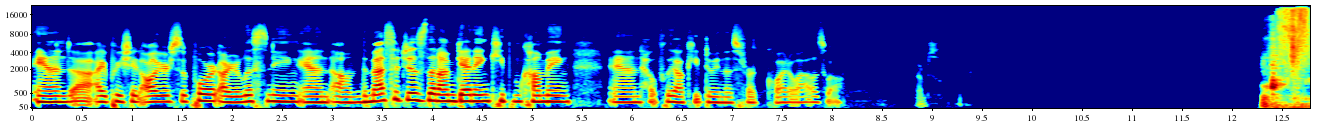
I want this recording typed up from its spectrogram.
And uh, I appreciate all your support, all your listening, and um, the messages that I'm getting. Keep them coming. And hopefully, I'll keep doing this for quite a while as well. Absolutely.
